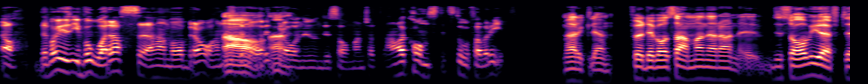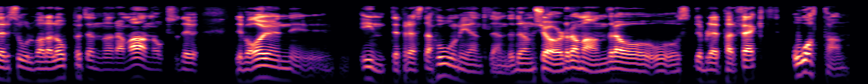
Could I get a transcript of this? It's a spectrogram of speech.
Ja, det var ju i våras han var bra. Han har Ja, inte varit nej. bra nu under sommaren, så han var konstigt stor favorit. Verkligen. För det var samma när han, det sa vi ju efter Solvalla-loppet när han vann också. Det, det var ju en eh, inte-prestation egentligen, där de körde de andra och, och det blev perfekt åt han.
